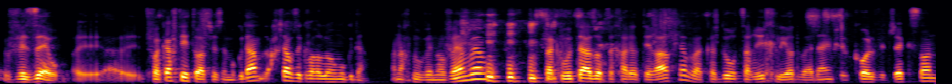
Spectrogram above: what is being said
וזהו, התווכחתי איתו אז שזה מוקדם, עכשיו זה כבר לא מוקדם. אנחנו בנובמבר, והקבוצה הזאת צריכה להיות היררכיה, והכדור צריך להיות בידיים של קול וג'קסון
